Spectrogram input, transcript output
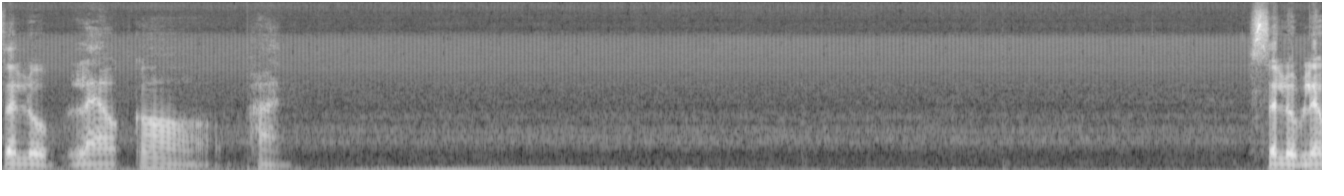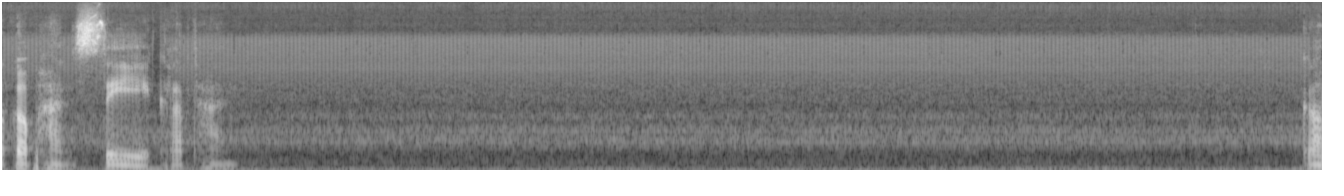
สรุปแล้วก็ผ่าน สรุปแล้วก็ผ่าน 4 ครับท่าน ก็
